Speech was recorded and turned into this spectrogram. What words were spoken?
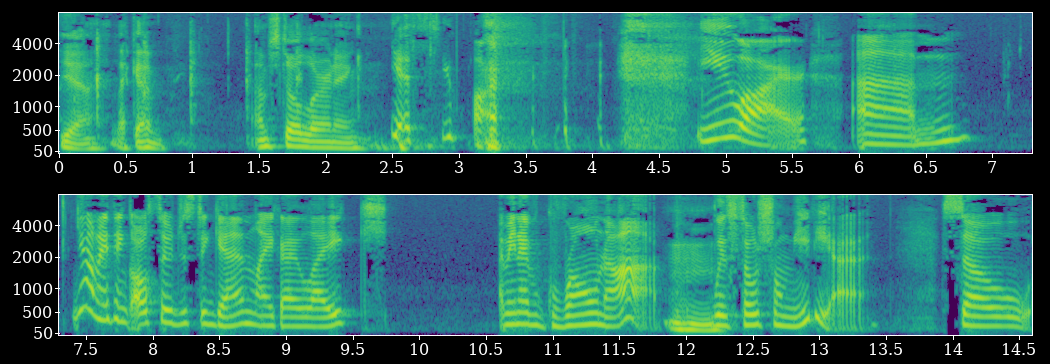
yeah, like I'm I'm still learning. Yes, you are. you are. Um, yeah, and I think also just again, like I like. I mean, I've grown up with social media, so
